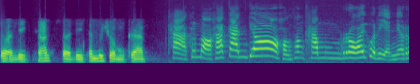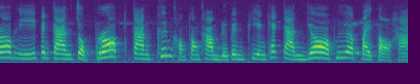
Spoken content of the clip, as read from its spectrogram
สวัสดีครับ สวัสดีท่านผู้ชมครับ ค่ะ คุณหมอคะการย่อของทองคำร้อยกว่าเหรียญในรอบนี้ เป็นการจบรอบการขึ้นของทองคำหรือเป็นเพียงแค่การย่อเพื่อไปต่อคะ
